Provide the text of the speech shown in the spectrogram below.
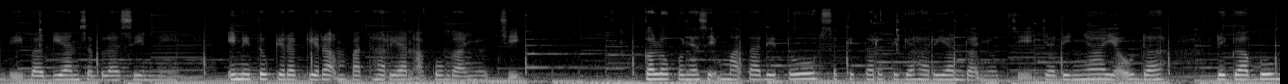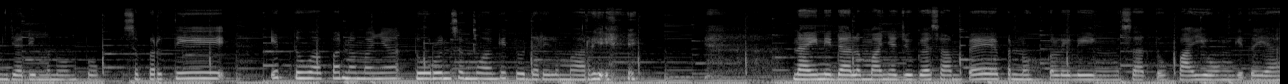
di bagian sebelah sini. Ini tuh kira-kira empat harian aku nggak nyuci. Kalau punya si emak tadi tuh sekitar tiga harian gak nyuci. Jadinya ya udah digabung jadi menumpuk. Seperti itu apa namanya turun semua gitu dari lemari. Nah ini dalemannya juga sampai penuh keliling satu payung gitu ya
